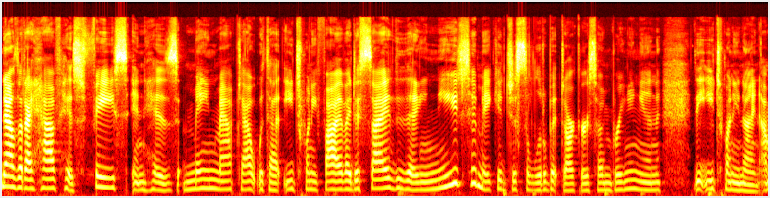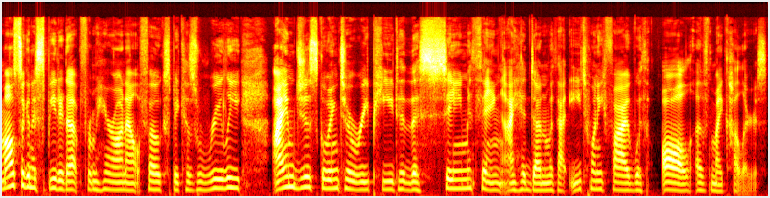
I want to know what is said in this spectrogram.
Now that I have his face and his mane mapped out with that E25, I decided that I need to make it just a little bit darker. So I'm bringing in the E29. I'm also going to speed it up from here on out, folks, because really I'm just going to repeat the same thing I had done with that E25 with all of my colors.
